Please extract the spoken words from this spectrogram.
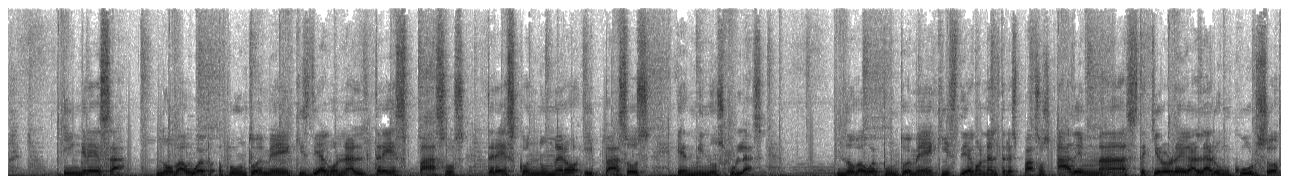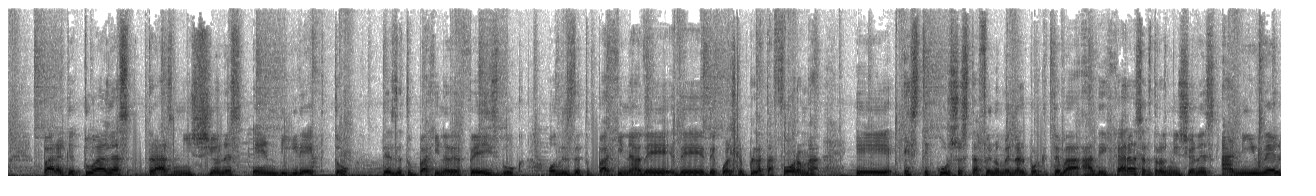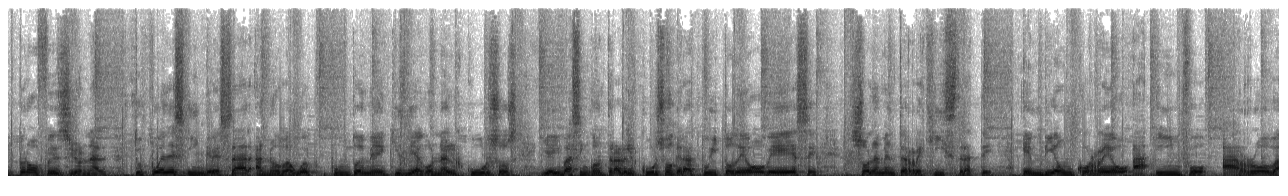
Ingresa novaweb.mx diagonal 3 pasos, 3 con número y pasos en minúsculas novaweb.mx diagonal 3 pasos. Además, te quiero regalar un curso para que tú hagas transmisiones en directo desde tu página de Facebook o desde tu página de, cualquier plataforma. Eh, este curso está fenomenal porque te va a dejar hacer transmisiones a nivel profesional. Tú puedes ingresar a novaweb.mx diagonal cursos y ahí vas a encontrar el curso gratuito de OBS. Solamente regístrate, envía un correo a info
